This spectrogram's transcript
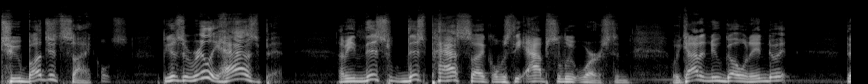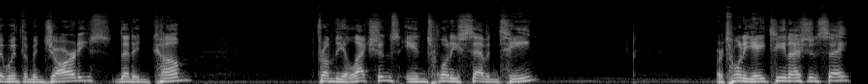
two budget cycles because it really has been. I mean this this past cycle was the absolute worst and we kind of knew going into it that with the majorities that had come from the elections in 2017 or 2018, I should say,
